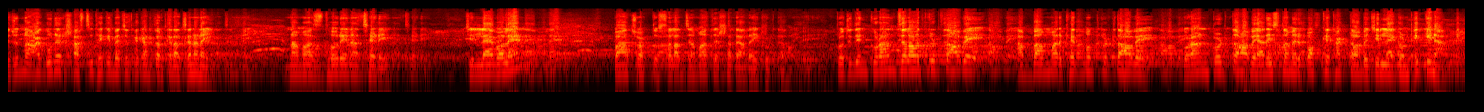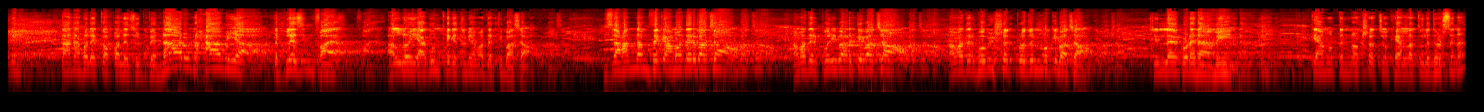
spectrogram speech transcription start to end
এজন্য আগুনের শাস্তি থেকে বেঁচে থাকার দরকার আছে না নাই? নামাজ ধরে না ছেড়ে। চিল্লায় বলেন, পাঁচ ওয়াক্ত সালাত জামাতের সাথে আদায় করতে হবে। প্রতিদিন কোরআন তেলাওয়াত করতে হবে, আব্বা আম্মার খেদমত করতে হবে, কোরআন পড়তে হবে আর ইসলামের পক্ষে থাকতে হবে চিল্লা এখন ঠিক কিনা? তা না হলে কপালে জুটবে নারুন হামিয়া দ্য ব্লেজিং ফায়ার আল্লাহ আগুন থেকে তুমি আমাদেরকে বাঁচাও। জাহান্নাম থেকে আমাদের বাঁচাও। আমাদের পরিবারকে বাঁচাও। আমাদের ভবিষ্যৎ প্রজন্মকে বাঁচাও। চিল্লায় পড়ে না, আমিন। কেয়ামতের নকশা চোখে আল্লাহ তুলে ধরছে না?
